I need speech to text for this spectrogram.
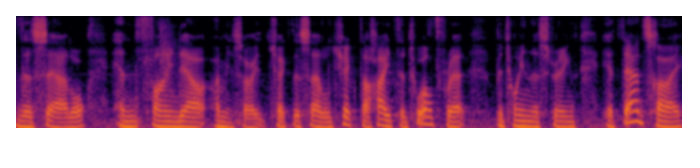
the saddle and find out, I mean, sorry, check the saddle, check the height, the 12th fret between the strings. If that's high,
